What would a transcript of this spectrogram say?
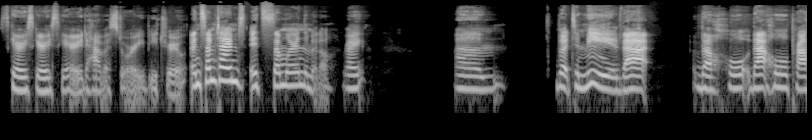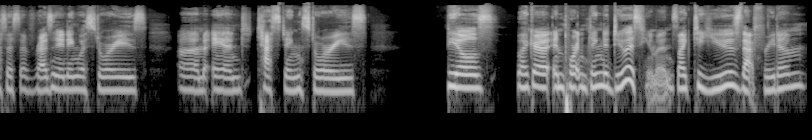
scary scary scary to have a story be true. And sometimes it's somewhere in the middle, right? Um but to me that the whole that whole process of resonating with stories um, and testing stories feels like an important thing to do as humans like to use that freedom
